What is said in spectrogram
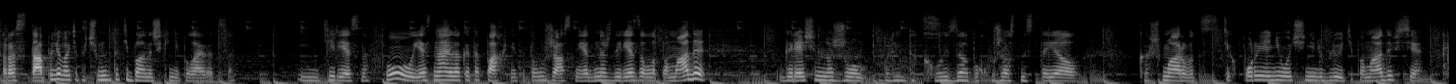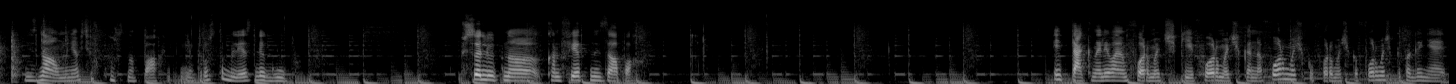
Растапливать? А почему вот эти баночки не плавятся? Интересно. Фу, я знаю, как это пахнет. Это ужасно. Я однажды резала помады горячим ножом. Блин, такой запах ужасный стоял. Кошмар. Вот с тех пор я не очень люблю эти помады все. Не знаю, у меня все вкусно пахнет. Мне просто блеск для губ. Абсолютно конфетный запах. Итак, наливаем формочки. Формочка на формочку, формочка, формочка погоняет.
